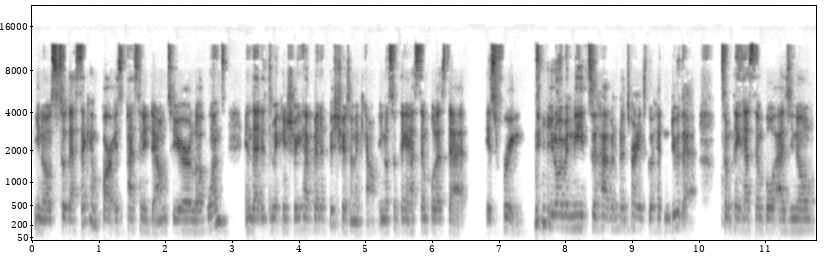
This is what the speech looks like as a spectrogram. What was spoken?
you know so that second part is passing it down to your loved ones and that is making sure you have beneficiaries on account you know something as simple as that is free you don't even need to have an attorney to go ahead and do that something as simple as you know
